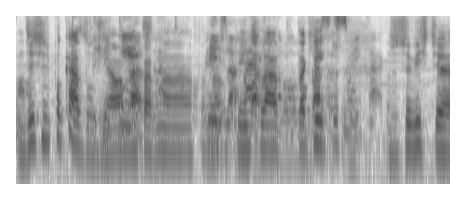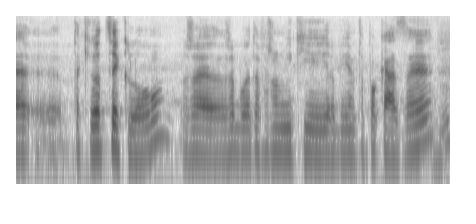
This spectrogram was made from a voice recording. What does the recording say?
O. 10 pokazów 10 miałem na lat. pewno. na pewno Pięć lat. pięć Tak, lat. no bo takich, pokazy są i tak. rzeczywiście e, takiego cyklu, że, że były to Fashion Weeki i robiłem te pokazy. Mhm.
